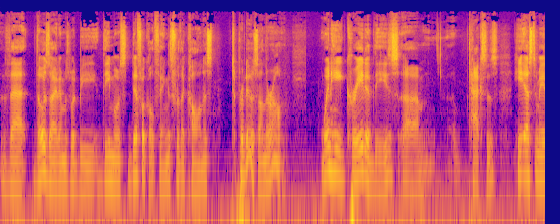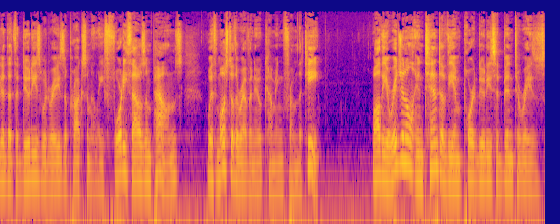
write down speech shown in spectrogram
that those items would be the most difficult things for the colonists to produce on their own. When he created these um, taxes, he estimated that the duties would raise approximately 40,000 pounds, with most of the revenue coming from the tea. While the original intent of the import duties had been to raise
